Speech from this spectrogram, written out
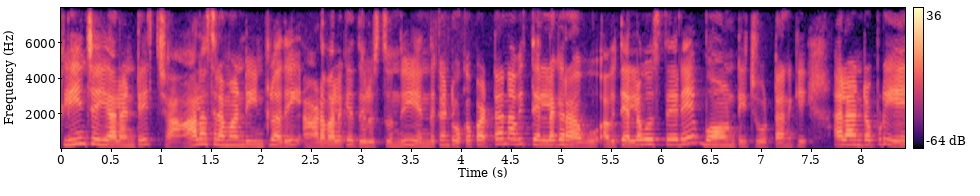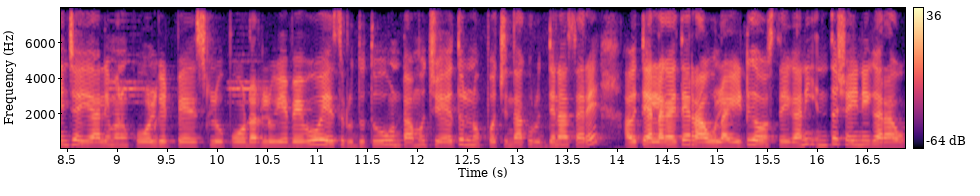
క్లీన్ చేయాలంటే చాలా శ్రమ అండి. ఇంట్లో అది ఆడవాళ్ళకే తెలుస్తుంది. ఎందుకంటే ఒక పట్టాన అవి తెల్లగా రావు. అవి తెల్లగా వస్తేనే బాగుంటాయి చూడటానికి. అలాంటప్పుడు ఏం చేయాలి? మనం కోల్గేట్ పేస్ట్లు పౌడర్లు ఏవేవో వేసి రుద్దుతూ ఉంటాము. చేతులు నొప్పి వచ్చిందాక రుద్దినా సరే అవి తెల్లగా అయితే రావు. లైట్గా వస్తాయి కానీ ఇంత షైనీగా రావు.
